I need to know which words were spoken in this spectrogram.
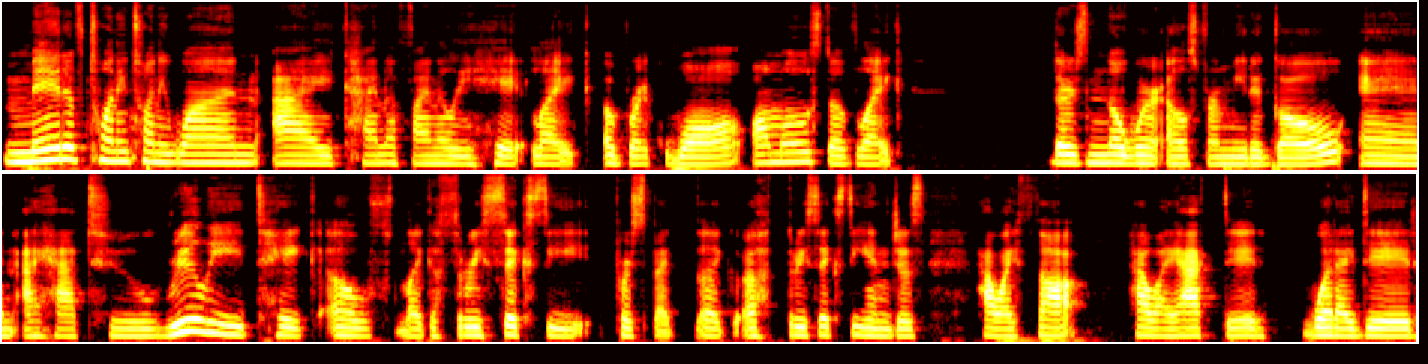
mid of 2021, I kind of finally hit like a brick wall almost of like, there's nowhere else for me to go and i had to really take a like a 360 perspective like a 360 and just how i thought how i acted what i did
